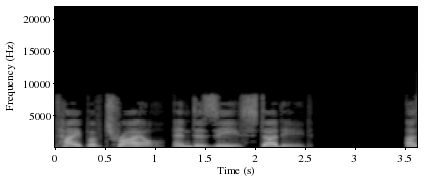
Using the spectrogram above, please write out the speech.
type of trial, and disease studied. A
